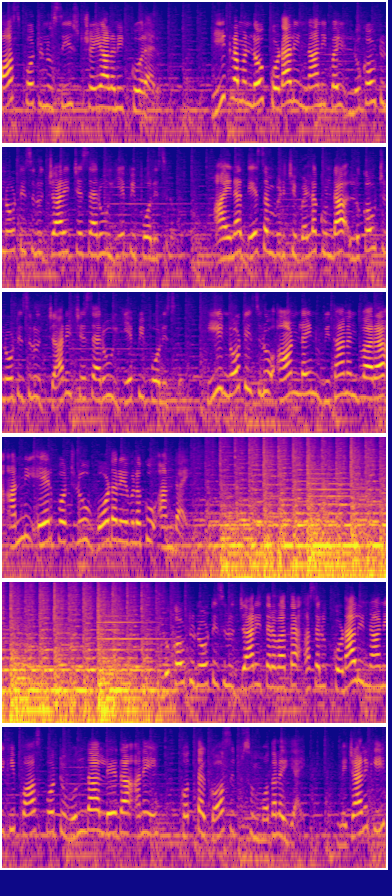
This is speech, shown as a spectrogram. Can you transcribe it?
పాస్పోర్టును సీజ్ చేయాలని కోరారు. ఈ క్రమంలో కొడాలి నానిపై లుకౌట్ నోటీసులు జారీ చేశారు ఏపీ పోలీసులు. ఆయన దేశం విడిచి వెళ్ళకుండా లుకౌట్ నోటీసులు జారీ చేశారు ఏపీ పోలీసులు. ఈ నోటీసులు ఆన్లైన్ విధానం ద్వారా అన్ని ఎయిర్పోర్టులు ఓడరేవులకు అందాయి. లుకౌట్ నోటీసులు జారీ తర్వాత అసలు కొడాలి నానికి పాస్పోర్టు ఉందా లేదా అనే కొత్త గాసిప్స్ మొదలయ్యాయి. నిజానికి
